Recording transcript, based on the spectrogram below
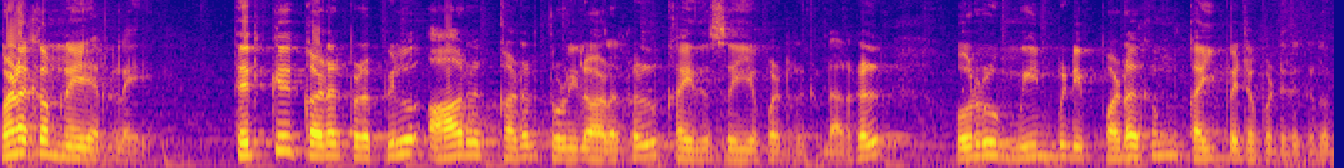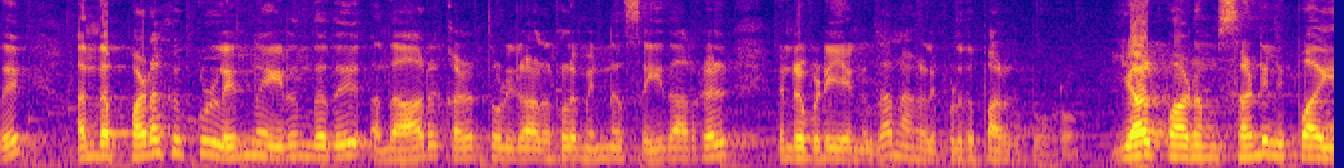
வணக்கம் நேயர்களே. தெற்கு கடற்பரப்பில் ஆறு கடற்தொழிலாளர்கள் கைது செய்யப்பட்டிருக்கிறார்கள் ஒரு மீன்பிடி படகும் கைப்பற்றப்பட்டிருக்கிறது. அந்த படகுக்குள் என்ன இருந்தது? அந்த ஆறு கடற்தொழிலாளர்களும் என்ன செய்தார்கள்? என்ற விடயங்கள் தான் நாங்கள் இப்பொழுது பார்க்க போகிறோம். யாழ்ப்பாணம் சண்டிலிப்பாய்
